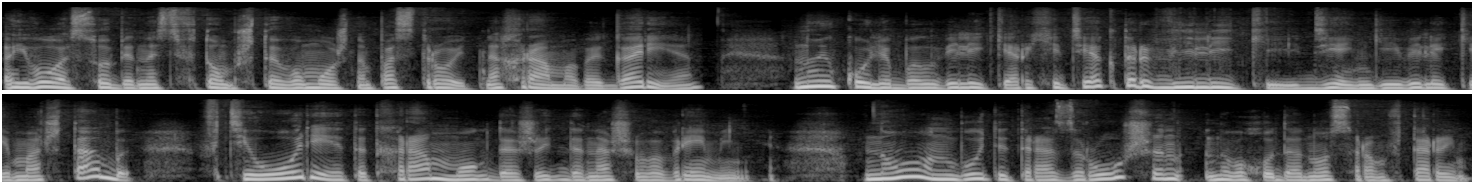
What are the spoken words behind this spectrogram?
его особенность в том, что его можно построить на Храмовой горе. Ну и коли был великий архитектор, великие деньги и великие масштабы, в теории этот храм мог дожить до нашего времени. Но он будет разрушен Новоходоносором II.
